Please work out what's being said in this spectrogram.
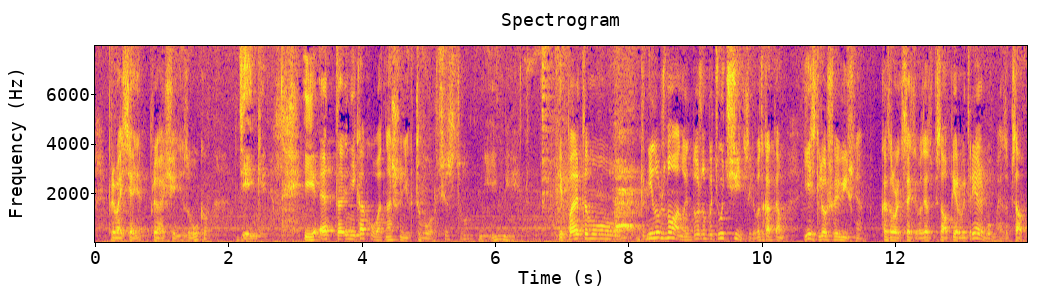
– превращение, превращение звуков в деньги. И это никакого отношения к творчеству не имеет. И поэтому не нужно оно, должен быть учитель. Вот как там есть Леша Вишня, который, кстати, вот я записал первые три альбома, я записал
